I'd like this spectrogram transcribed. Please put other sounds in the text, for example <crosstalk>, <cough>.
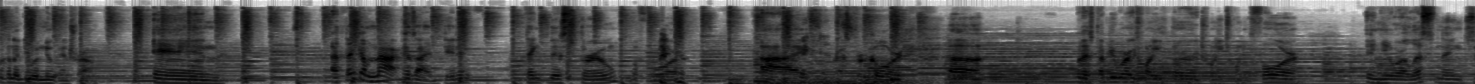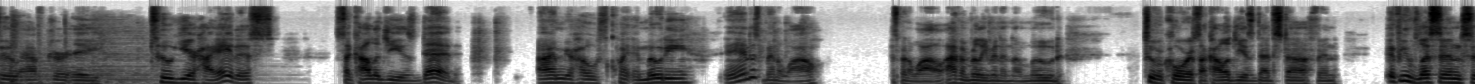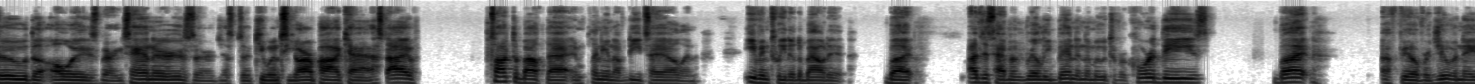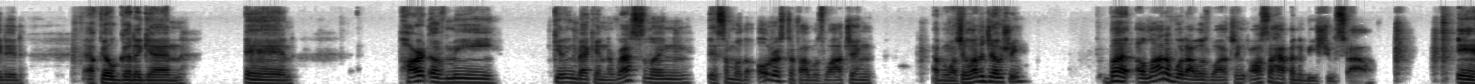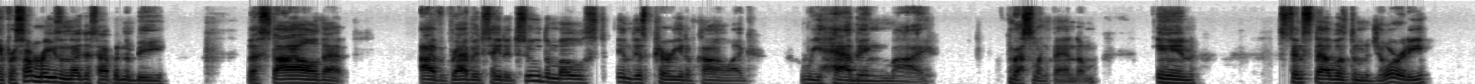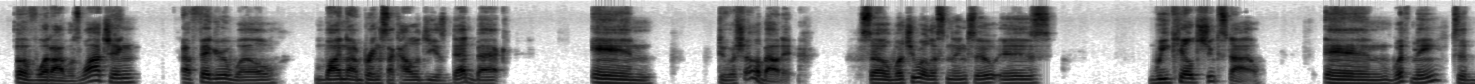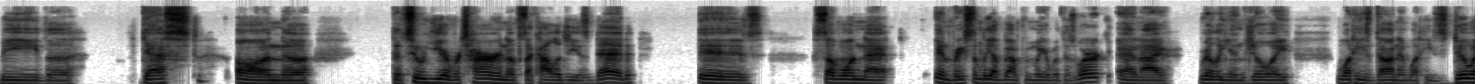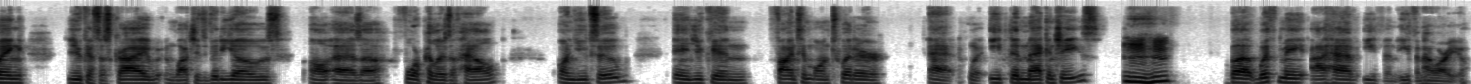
I thought I was gonna do a new intro, and I think I'm not because I didn't think this through before <laughs> I pressed record. Uh, but it's February 23rd, 2024, and you are listening to after a two-year hiatus. Psychology is dead. I'm your host Quentin Moody, and it's been a while. It's been a while. I haven't really been in the mood to record Psychology is Dead stuff, and if you've listened to the Always Barry Tanners or just the QNTR podcast, I've talked about that in plenty enough detail and even tweeted about it. But I just haven't really been in the mood to record these. But I feel rejuvenated. I feel good again. And part of me getting back into wrestling is some of the older stuff I was watching. I've been watching a lot of Joshi, but a lot of what I was watching also happened to be shoot style. And for some reason, that just happened to be the style that I've gravitated to the most in this period of kind of like rehabbing my wrestling fandom. And since that was the majority of what I was watching, I figured, well, why not bring Psychology is Dead back and do a show about it? So, what you are listening to is We Killed Shoot Style and with me to be the guest on the the two year return of Psychology is Dead is someone that and recently I've gotten familiar with his work and I really enjoy what he's done and what he's doing. You can subscribe and watch his videos uh, as uh, Four Pillars of Hell on YouTube, and you can find him on Twitter at what Ethan Mac and Cheese. Mm-hmm. But with me, I have Ethan. Ethan, how are you?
